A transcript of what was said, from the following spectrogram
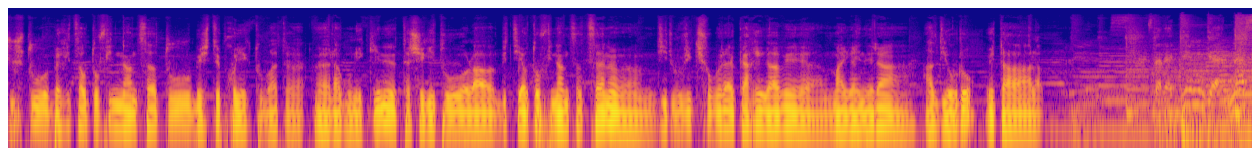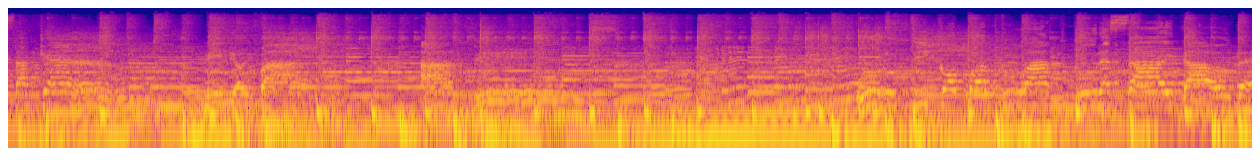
justu berriz autofinantzatu beste proiektu bat lagunekin, eta segitu, ola, beti autofinantzatzen, dirurik sobera ekarri gabe mai gainera aldi oro, eta ala, milioi bat aldiz. Urrutiko portuak gure zai daude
